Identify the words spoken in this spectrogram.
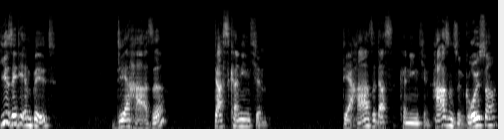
Hier seht ihr im Bild der Hase, das Kaninchen. Der Hase, das Kaninchen. Hasen sind größer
